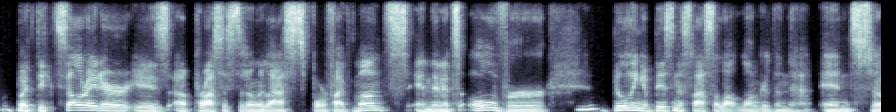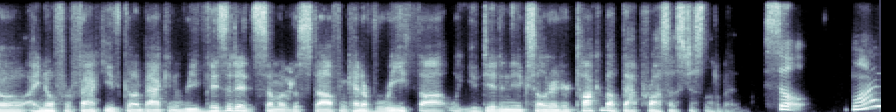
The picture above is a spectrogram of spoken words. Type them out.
But the accelerator is a process that only lasts four or five months and then it's over. Mm-hmm. Building a business lasts a lot longer than that. And so I know for a fact you've gone back and revisited some of the stuff and kind of rethought what you did in the accelerator. Talk about that process just a little bit. So, one,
